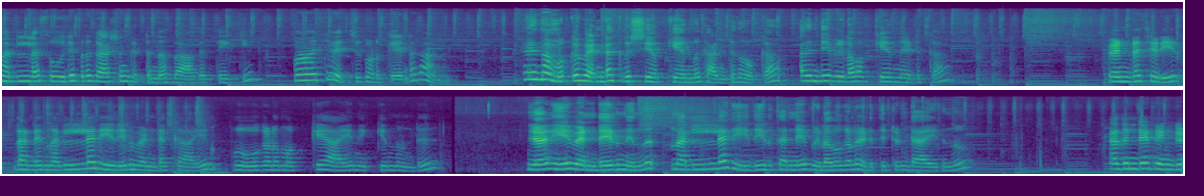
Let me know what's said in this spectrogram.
നല്ല സൂര്യപ്രകാശം കിട്ടുന്ന ഭാഗത്തേക്ക് മാറ്റി വെച്ച് കൊടുക്കേണ്ടതാണ്. ഇനി നമുക്ക് വെണ്ട കൃഷിയൊക്കെ ഒന്ന് കണ്ടു നോക്കാം. അതിന്റെ വിളവൊക്കെ ഒന്ന് എടുക്കാം. വെണ്ട ചെടിയിൽ നല്ല രീതിയിൽ വെണ്ടക്കായും പൂവുകളും ഒക്കെ ആയി നിൽക്കുന്നുണ്ട്. ഞാൻ ഈ വെണ്ടയിൽ നിന്ന് നല്ല രീതിയിൽ തന്നെ വിളവുകൾ എടുത്തിട്ടുണ്ടായിരുന്നു. അതിന്റെ ലിങ്ക്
